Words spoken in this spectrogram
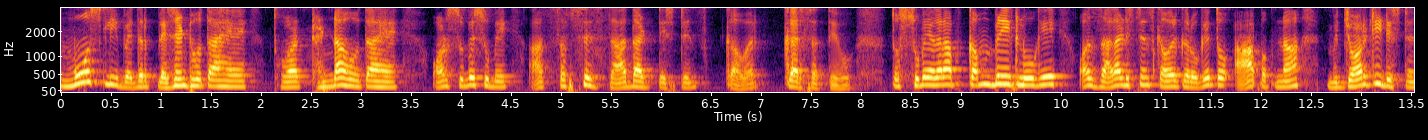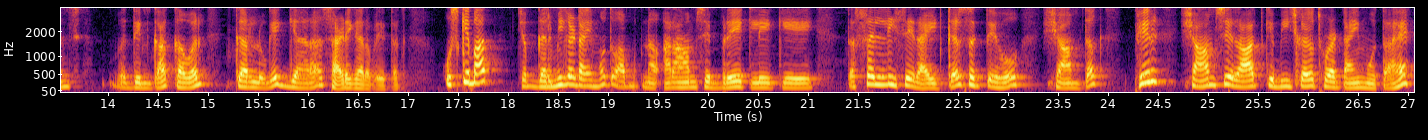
मोस्टली वेदर प्लेजेंट होता है, थोड़ा ठंडा होता है और सुबह सुबह आप सबसे ज़्यादा डिस्टेंस कवर कर सकते हो। तो सुबह अगर आप कम ब्रेक लोगे और ज़्यादा डिस्टेंस कवर करोगे तो आप अपना मेजॉरिटी डिस्टेंस दिन का कवर कर लोगे ग्यारह, साढ़े ग्यारह बजे तक। उसके बाद जब गर्मी का टाइम हो तो आप अपना आराम से ब्रेक लेके तसल्ली से राइड कर सकते हो शाम तक। फिर शाम से रात के बीच का जो थोड़ा टाइम होता है,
